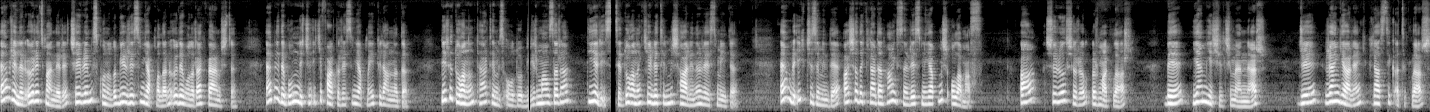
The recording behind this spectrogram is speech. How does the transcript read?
Emreleri öğretmenleri çevremiz konulu bir resim yapmalarını ödev olarak vermişti. Emre de bunun için iki farklı resim yapmayı planladı. Biri doğanın tertemiz olduğu bir manzara, diğeri ise doğanın kirletilmiş halinin resmiydi. Emre ilk çiziminde aşağıdakilerden hangisinin resmini yapmış olamaz? A. Şırıl şırıl ırmaklar B. Yemyeşil çimenler C. Rengarenk plastik atıklar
